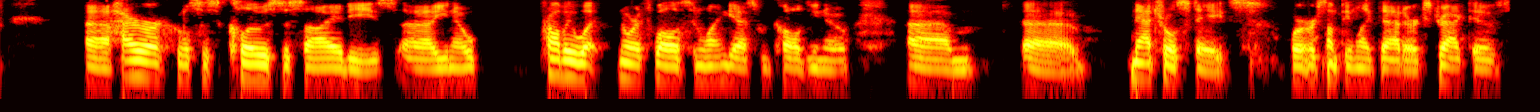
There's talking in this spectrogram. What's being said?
uh, hierarchical closed societies uh, you know probably what North Wallis and Weingast would call, you know, um, uh, natural states or, or, something like that, or extractive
